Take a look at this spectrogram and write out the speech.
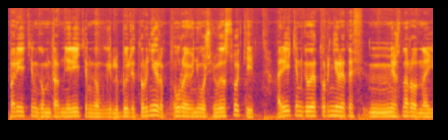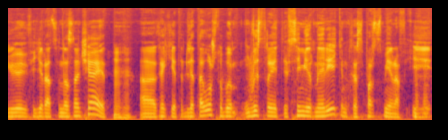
по рейтингам, там не рейтингам, или были турниры, уровень очень высокий, а рейтинговые турниры это Международная ЮЭ Федерация назначает угу. а, какие-то для того, чтобы выстроить всемирный рейтинг спортсменов, угу. и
